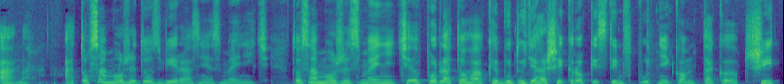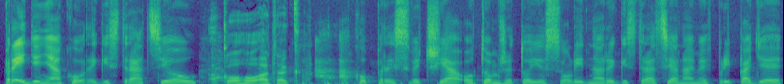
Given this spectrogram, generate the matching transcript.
Áno. A to sa môže dosť výrazne zmeniť. To sa môže zmeniť podľa toho, aké budú ďalšie kroky s tým sputnikom. Tak či prejde nejakou registráciou. A koho a tak? A ako presvedčia o tom, že to je solidná registrácia, najmä v prípade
